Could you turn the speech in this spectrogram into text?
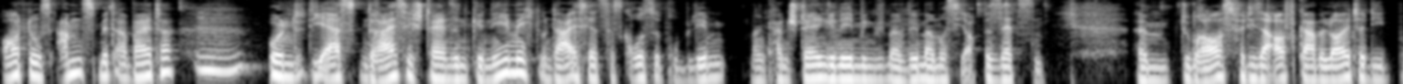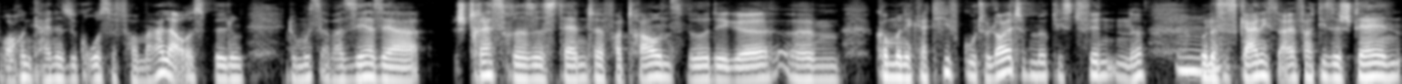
Ordnungsamtsmitarbeiter. Mhm. Und die ersten 30 Stellen sind genehmigt. Und da ist jetzt das große Problem, man kann Stellen genehmigen, wie man will, man muss sie auch besetzen. Ähm, du brauchst für diese Aufgabe Leute, die brauchen keine so große formale Ausbildung. Du musst aber sehr, sehr stressresistente, vertrauenswürdige, ähm, kommunikativ gute Leute möglichst finden. Ne? Mhm. Und es ist gar nicht so einfach, diese Stellen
